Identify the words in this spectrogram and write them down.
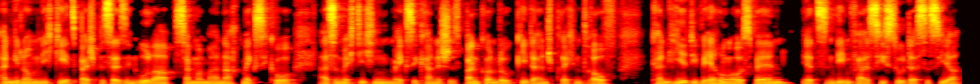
Angenommen, ich gehe jetzt beispielsweise in Urlaub, sagen wir mal nach Mexiko. Also möchte ich ein mexikanisches Bankkonto, gehe da entsprechend drauf kann hier die Währung auswählen. Jetzt in dem Fall siehst du, dass es hier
